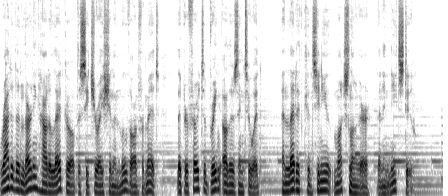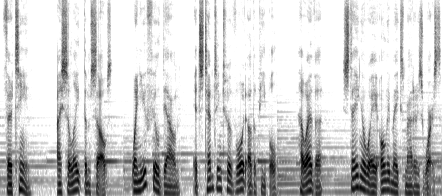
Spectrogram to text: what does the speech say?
Rather than learning how to let go of the situation and move on from it, they prefer to bring others into it and let it continue much longer than it needs to. 13. Isolate themselves. When you feel down, it's tempting to avoid other people. However, staying away only makes matters worse.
